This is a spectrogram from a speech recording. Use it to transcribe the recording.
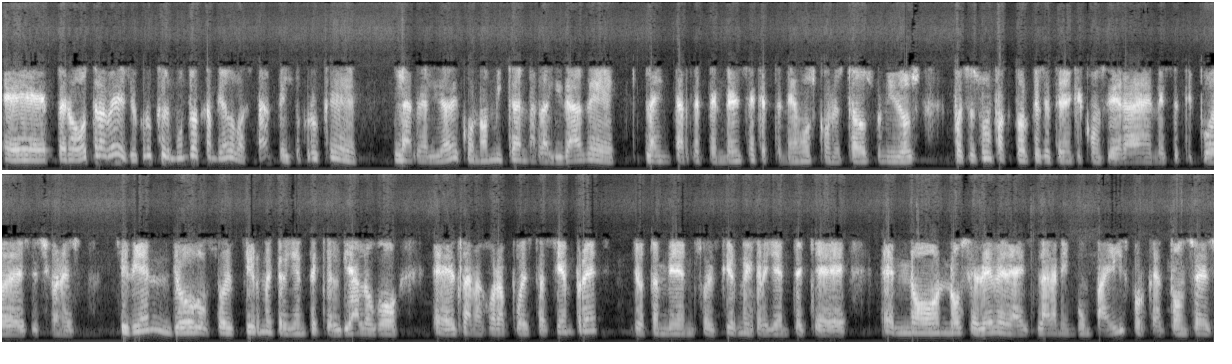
Eh, pero otra vez, yo creo que el mundo ha cambiado bastante. Yo creo que la realidad económica, la realidad de la interdependencia que tenemos con Estados Unidos, pues es un factor que se tiene que considerar en este tipo de decisiones. Si bien yo soy firme creyente que el diálogo es la mejor apuesta siempre, yo también soy firme creyente que eh, no no se debe de aislar a ningún país porque entonces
